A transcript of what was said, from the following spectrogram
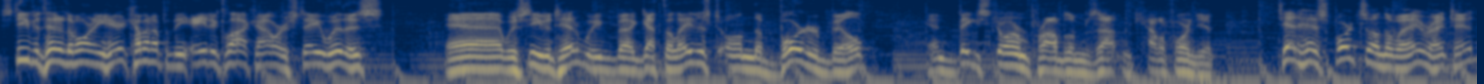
Steve and Ted in the morning here. Coming up in the 8 o'clock hour. Stay with us. Uh, with Steve and Ted, we've uh, got the latest on the border bill and big storm problems out in California. Ted has sports on the way, right, Ted?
